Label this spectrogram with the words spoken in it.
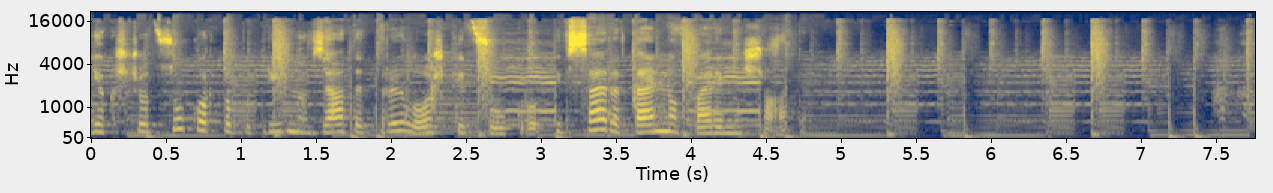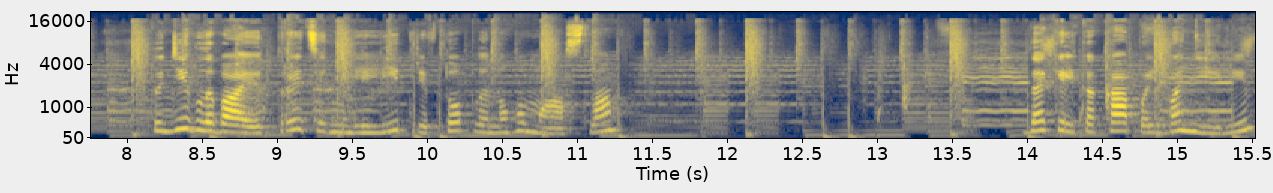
якщо цукор, то потрібно взяти 3 ложки цукру і все ретельно перемішати. Тоді вливаю 30 мл топленого масла, декілька капель ванілі,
